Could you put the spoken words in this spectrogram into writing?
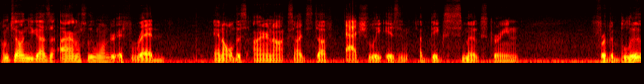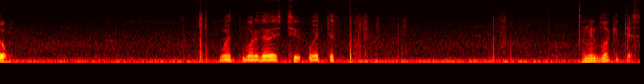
I'm telling you guys, I honestly wonder if red and all this iron oxide stuff actually isn't a big smokescreen for the blue. What what are those two? What the? I mean, look at this.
